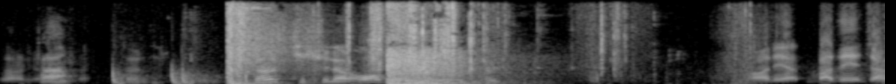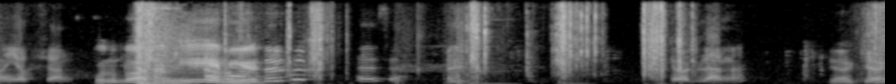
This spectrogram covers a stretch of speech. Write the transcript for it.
Zorluyor. Tamam. Dur dur. Dört kişiler. O Hadi ya. Body canı yok şu an. Oğlum bu adam niye yemiyor? Tamam dur dur. Neyse. Gördüler mi? Yok yok.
